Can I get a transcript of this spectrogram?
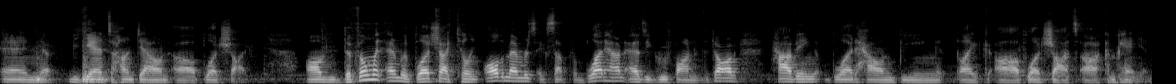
and began to hunt down uh, Bloodshot. Um, the film would end with Bloodshot killing all the members except for Bloodhound as he grew fond of the dog, having Bloodhound being like uh, Bloodshot's uh, companion.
